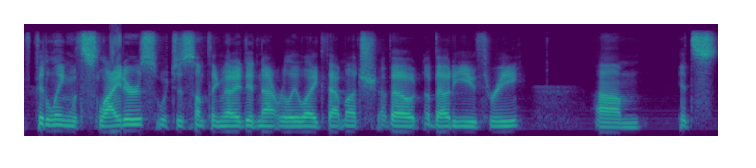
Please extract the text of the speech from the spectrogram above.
fiddling with sliders, which is something that I did not really like that much about about EU three. Um, it's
